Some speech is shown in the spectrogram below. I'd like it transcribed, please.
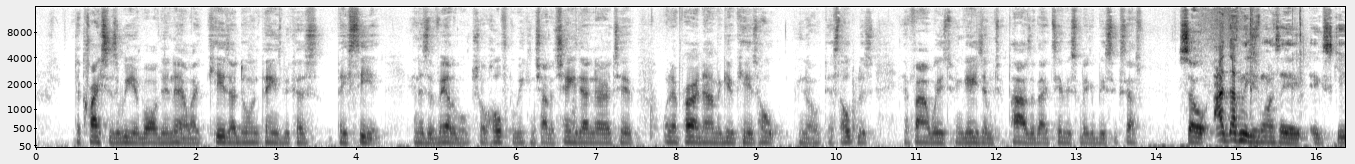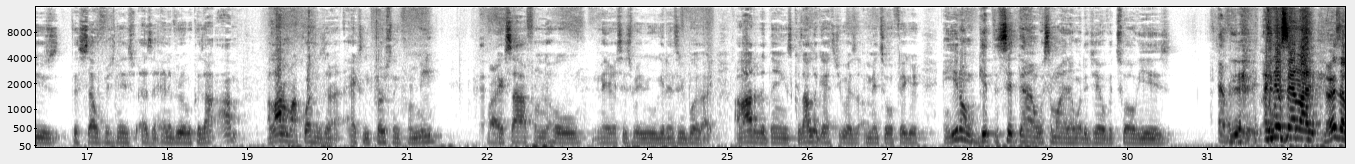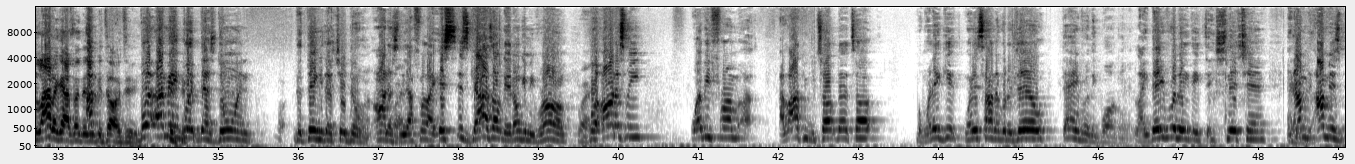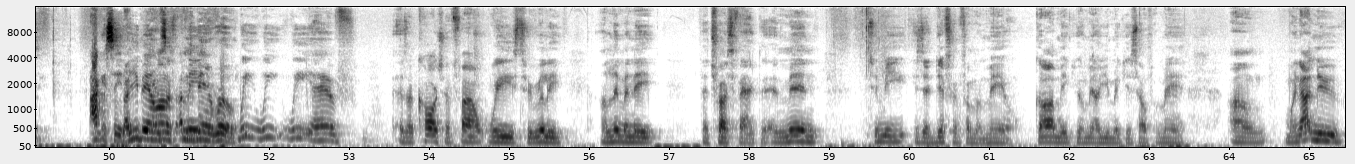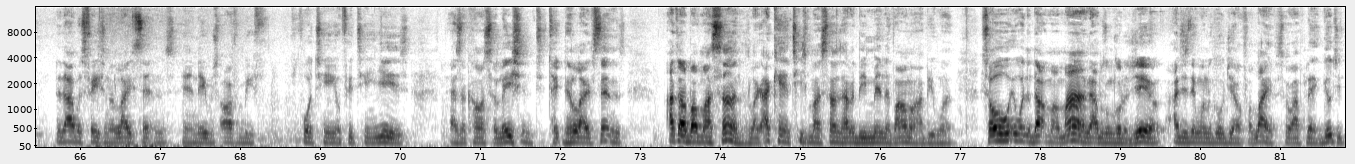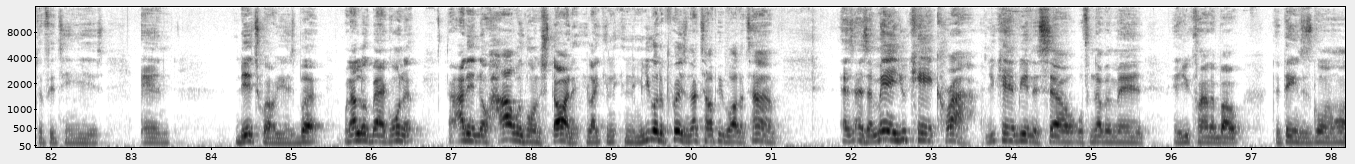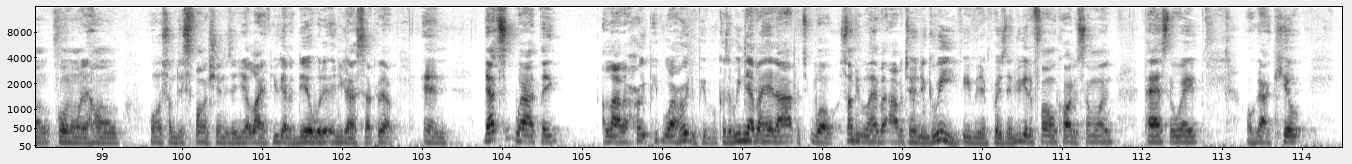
the crisis we involved in now. Like kids are doing things because they see it and it's available. So hopefully we can try to change that narrative or that paradigm and give kids hope, you know, that's hopeless and find ways to engage them to positive activities so they can be successful. So I definitely just want to say excuse the selfishness as an interviewer because I, I'm a lot of my questions are actually personally for me. Right. Aside from the whole marriage situation we will get into, but like a lot of the things, because I look at you as a mentor figure, and you don't get to sit down with somebody that went to jail for 12 years every day. Like you saying? Like Now, there's a lot of guys out there you can talk to. But I mean, but that's doing the things that you're doing. Honestly, Right. I feel like it's it's guys out there. Don't get me wrong. Right. But honestly, where we from, uh, a lot of people talk that talk. But when they get when it's time to go to jail, they ain't really walking it. Like they really they, they snitching, and I'm I'm just I can say that. you being I'm honest. I mean, being real. we we we have, as a culture, found ways to really eliminate the trust factor. And men, to me, is a different from a male. God make you a male, you make yourself a man. Um, when I knew that I was facing a life sentence and they was offering me 14 or 15 years as a consolation to take their life sentence, I thought about my sons. Like I can't teach my sons how to be men if I don't know how to be one. So it wasn't doubt in my mind that I was gonna go to jail. I just didn't want to go to jail for life. So I pled guilty to 15 years and did 12 years. But when I look back on it, I didn't know how I was going to start it. Like when you go to prison, I tell people all the time, as, as a man, you can't cry. You can't be in the cell with another man and you crying about the things that's going on, going on at home or some dysfunctions in your life. You got to deal with it and you got to suck it up. And that's where I think a lot of hurt people are hurting people because we never had an opportunity. Well, some people have an opportunity to grieve even in prison. If you get a phone call that someone passed away or got killed,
